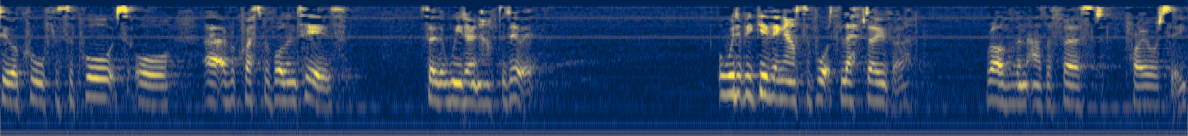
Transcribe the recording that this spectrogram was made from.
to a call for support or uh, a request for volunteers so that we don't have to do it? Or would it be giving out of what's left over rather than as a first priority?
